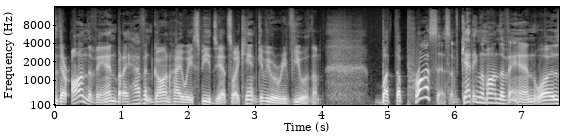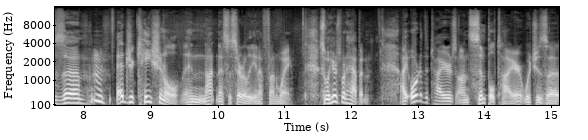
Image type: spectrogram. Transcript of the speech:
They're on the van, but I haven't gone highway speeds yet, so I can't give you a review of them. But the process of getting them on the van was uh, hmm, educational and not necessarily in a fun way. So here's what happened I ordered the tires on Simple Tire, which is a,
